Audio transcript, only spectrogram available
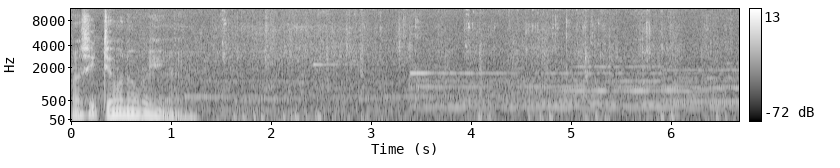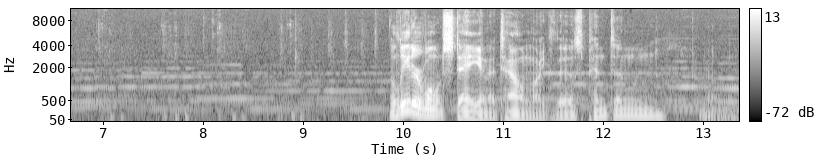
What is he doing over here? The leader won't stay in a town like this. Penton? No.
